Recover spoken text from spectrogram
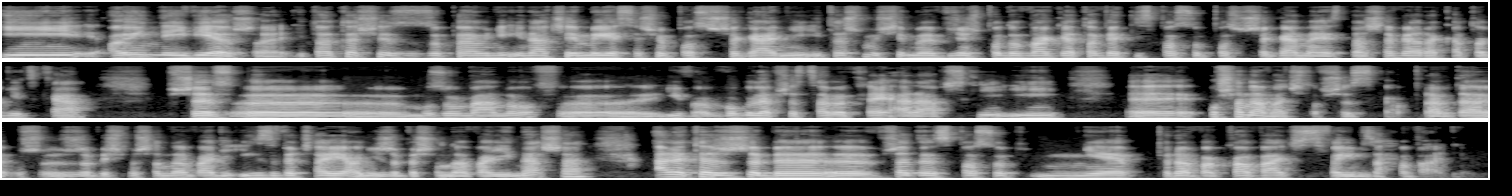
i o innej wierze. I to też jest zupełnie inaczej my jesteśmy postrzegani i też musimy wziąć pod uwagę to, w jaki sposób postrzegana jest nasza wiara katolicka przez y, muzułmanów y, i w, ogóle przez cały kraj arabski i y, uszanować to wszystko, prawda? Żebyśmy szanowali ich zwyczaje, oni żeby szanowali nasze, ale też żeby w żaden sposób nie prowokować swoim zachowaniem.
